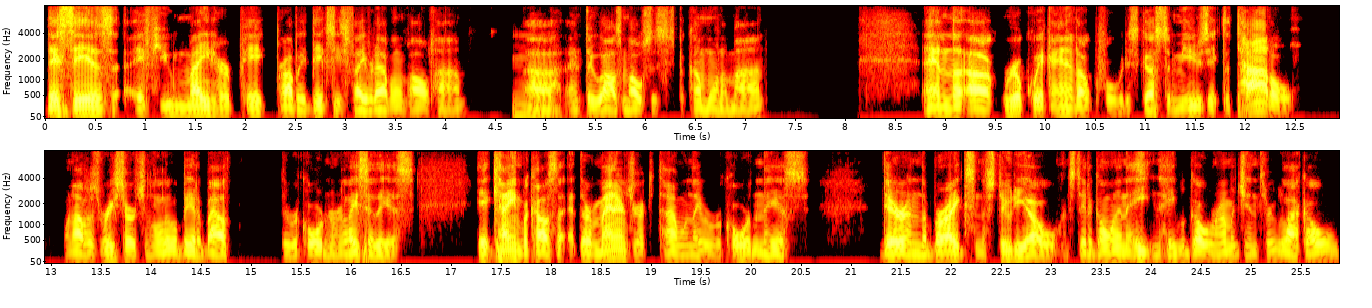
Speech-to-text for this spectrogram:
This is, if you made her pick, probably Dixie's favorite album of all time. Mm. Uh, and through osmosis, it's become one of mine. And uh, real quick anecdote before we discuss the music, the title, when I was researching a little bit about the recording and release of this, it came because their manager at the time when they were recording this, during the breaks in the studio, instead of going and eating, he would go rummaging through like old,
